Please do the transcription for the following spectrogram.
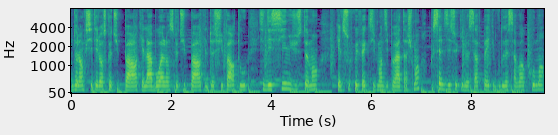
de l'anxiété lorsque tu pars, qu'elle aboie lorsque tu pars, qu'elle te suit partout, c'est des signes justement qu'elle souffre effectivement d'hyperattachement. Pour celles et ceux qui ne le savent pas et qui voudraient savoir comment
